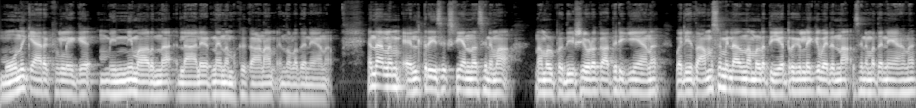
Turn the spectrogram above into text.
മൂന്ന് ക്യാരക്ടറിലേക്ക് മിന്നി മാറുന്ന ലാലേട്ടനെ നമുക്ക് കാണാം എന്നുള്ളത് തന്നെയാണ്. എന്തായാലും എൽ ത്രീ സിക്സ്റ്റി എന്ന സിനിമ നമ്മൾ പ്രതീക്ഷയോടെ കാത്തിരിക്കുകയാണ്. വലിയ താമസമില്ലാതെ നമ്മുടെ തിയേറ്ററുകളിലേക്ക് വരുന്ന സിനിമ തന്നെയാണ്.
